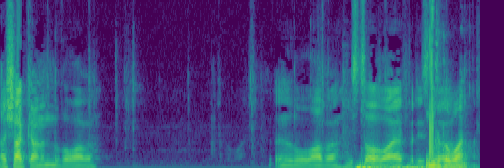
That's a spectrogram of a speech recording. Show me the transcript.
I shot gun into the lava. Into the lava. He's still alive, but he's Into the still- what?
